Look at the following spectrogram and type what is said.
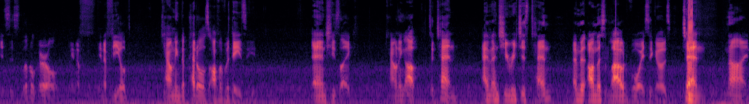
it's this little girl in a in a field counting the petals off of a daisy. And she's like counting up to 10 and then she reaches 10 and then on this loud voice it goes 10 9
